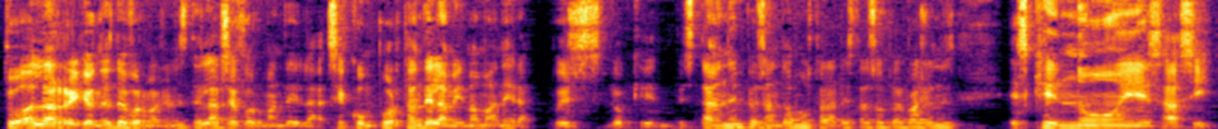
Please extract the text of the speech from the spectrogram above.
todas las regiones de formación estelar se, forman de la, se comportan de la misma manera. Pues lo que están empezando a mostrar estas observaciones es que no es así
